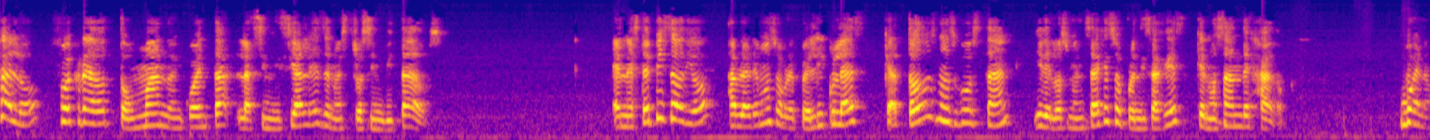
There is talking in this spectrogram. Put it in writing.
Halo fue creado tomando en cuenta las iniciales de nuestros invitados. En este episodio hablaremos sobre películas que a todos nos gustan y de los mensajes o aprendizajes que nos han dejado. Bueno,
